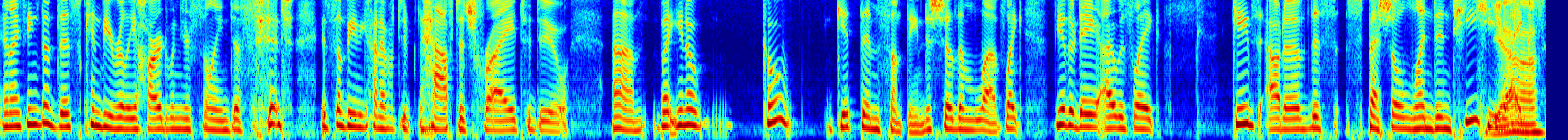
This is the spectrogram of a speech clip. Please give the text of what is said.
And I think that this can be really hard when you're feeling distant. it's something you kind of have to have to try to do. Um, but you know, go get them something to show them love. Like the other day I was like, Gabe's out of this special London tea he Yeah. likes.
